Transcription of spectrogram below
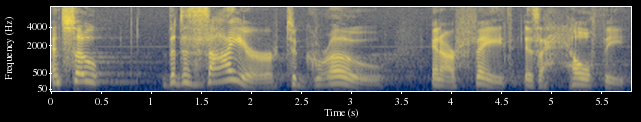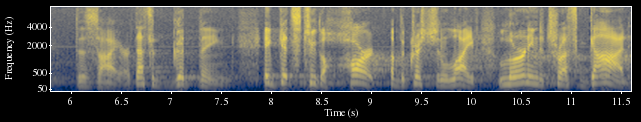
And so the desire to grow in our faith is a healthy desire. That's a good thing. It gets to the heart of the Christian life, learning to trust God.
